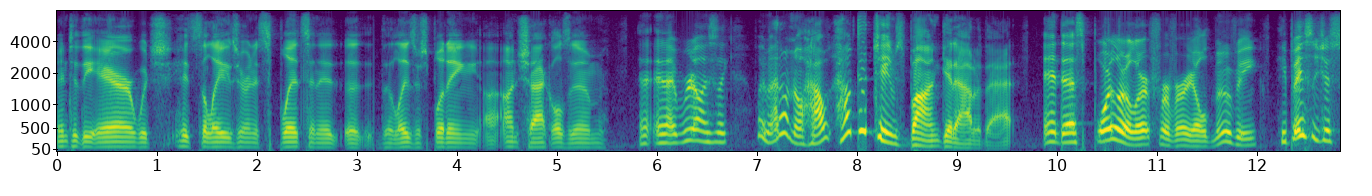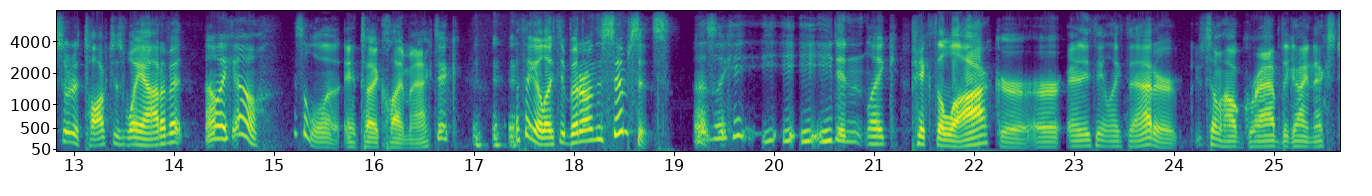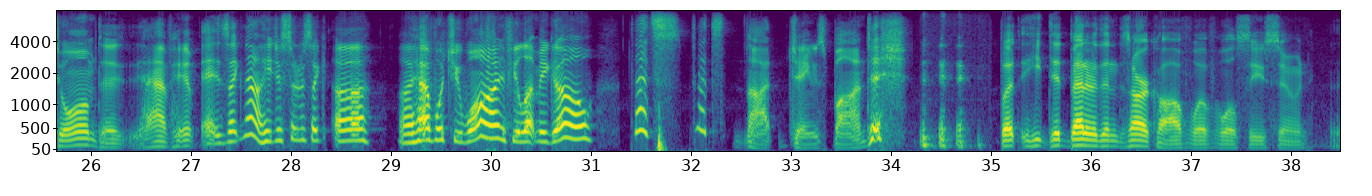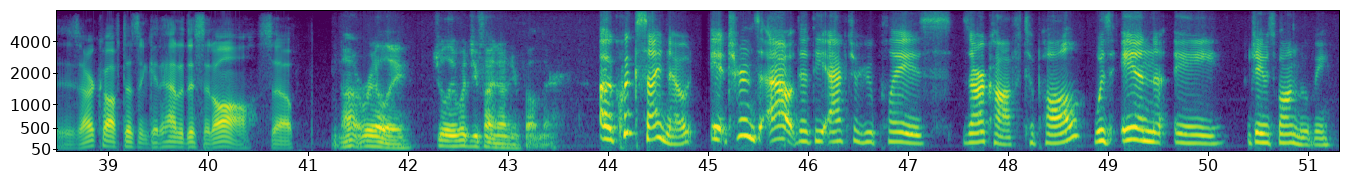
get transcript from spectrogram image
into the air, which hits the laser and it splits, and it uh, the laser splitting uh, unshackles him. And, and, I realized, like, wait a minute, I don't know how how did James Bond get out of that? And uh, spoiler alert for a very old movie, he basically just sort of talked his way out of it. I'm like, oh, it's a little anticlimactic. I think I liked it better on The Simpsons. I was like, he, he, he didn't like pick the lock or, or anything like that, or somehow grab the guy next to him to have him. It's like, no, he just sort of like, uh, I have what you want if you let me go. That's that's not James Bondish. but he did better than Zarkov. We'll, we'll see soon. Zarkov doesn't get out of this at all. So Not really. Julie, what'd you find on your phone there? A quick side note it turns out that the actor who plays Zarkov Topol was in a James Bond movie.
